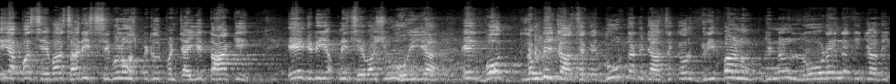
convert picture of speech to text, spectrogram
ਇਹ ਆਪਾਂ ਸੇਵਾ ਸਾਰੀ ਸਿਵਲ ਹਸਪੀਟਲ ਪਹੁੰਚਾਈਏ ਤਾਂ ਕਿ ਇਹ ਜਿਹੜੀ ਆਪਣੀ ਸੇਵਾ ਸ਼ੁਰੂ ਹੋਈ ਆ, ਇਹ ਬਹੁਤ ਲੰਬੀ ਜਾ ਸਕੇ, ਦੂਰ ਤੱਕ ਜਾ ਸਕੇ ਔਰ ਗਰੀਬਾਂ ਨੂੰ, ਜਿਨ੍ਹਾਂ ਨੂੰ ਲੋੜ ਹੈ ਇਹਨਾਂ ਚੀਜ਼ਾਂ ਦੀ,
